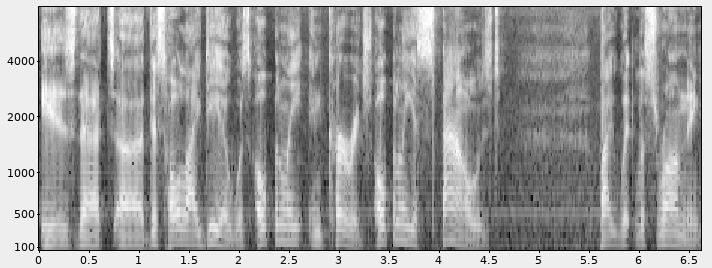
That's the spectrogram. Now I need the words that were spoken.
is that uh, this whole idea was openly encouraged, openly espoused by Witless Romney.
